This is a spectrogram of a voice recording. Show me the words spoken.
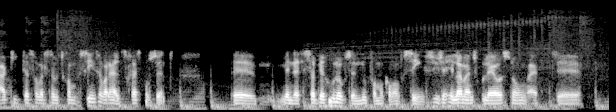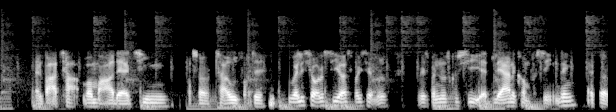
jeg gik der, så var det sådan, hvis du kom for sent, så var det 50 procent. Øh, men at det så bliver 100% nu, for man kommer for sent. Så synes jeg hellere, man skulle lave sådan nogle, at øh, man bare tager, hvor meget det er i timen, og så tager ud fra det. Det var lidt sjovt at sige også, for eksempel, hvis man nu skulle sige, at lærerne kom for sent, ikke? Altså,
